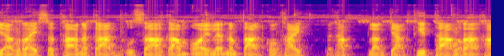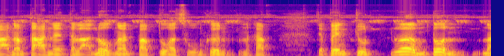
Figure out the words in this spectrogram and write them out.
อย่างไรสถานการณ์อุตสาหกรรมอ้อยและน้ำตาลของไทยนะครับ หลังจากทิศทางราคาน้ำตาลในตลาดโลกนั้นปรับตัวสูงขึ้นนะครับ จะเป็นจุดเริ่มต้นใน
